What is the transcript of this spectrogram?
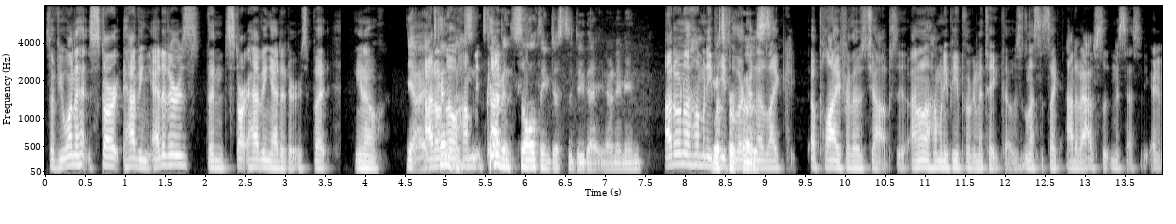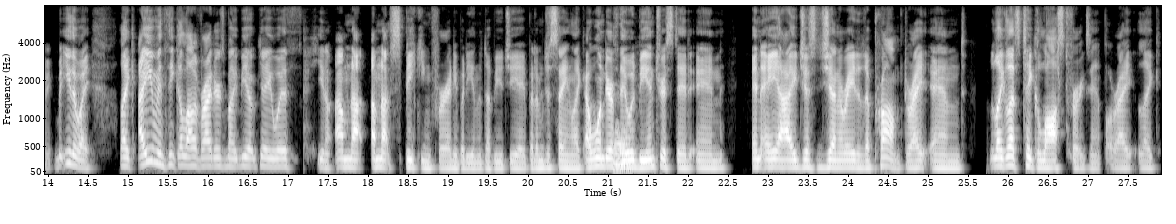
So if you want to start having editors, then start having editors. But you know, yeah, I don't know how many. It's kind I, of insulting just to do that. You know what I mean? I don't know how many What's people proposed? are going to like apply for those jobs. I don't know how many people are going to take those unless it's like out of absolute necessity. Anyway, but either way, like I even think a lot of writers might be okay with, you know, I'm not I'm not speaking for anybody in the WGA, but I'm just saying like I wonder if yeah. they would be interested in an AI just generated a prompt, right? And like let's take Lost for example, right? Like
